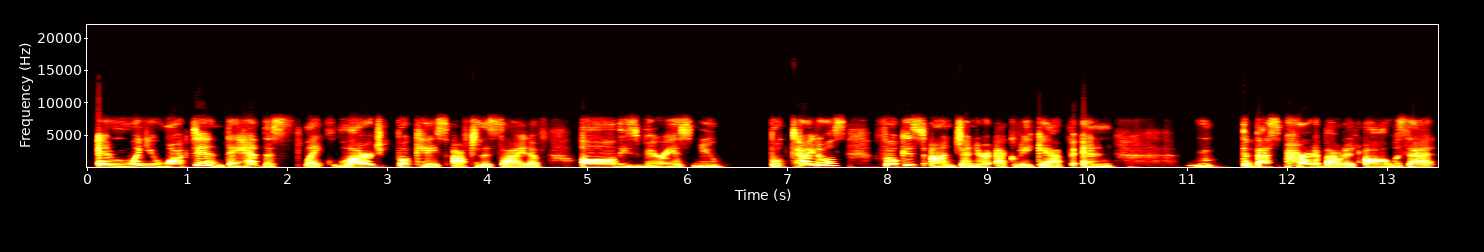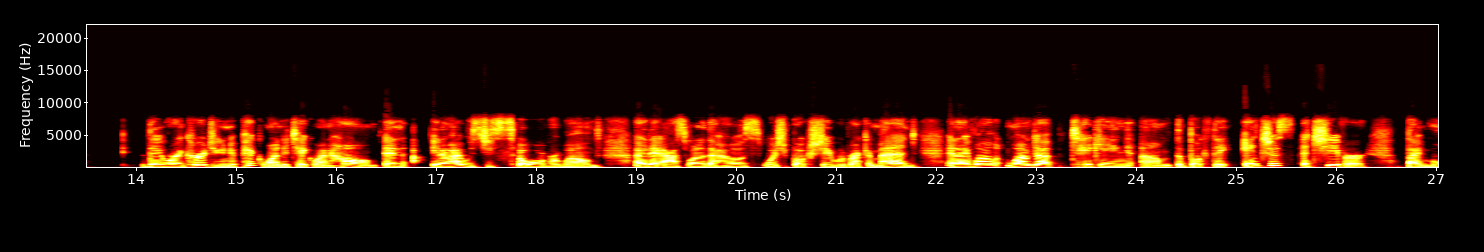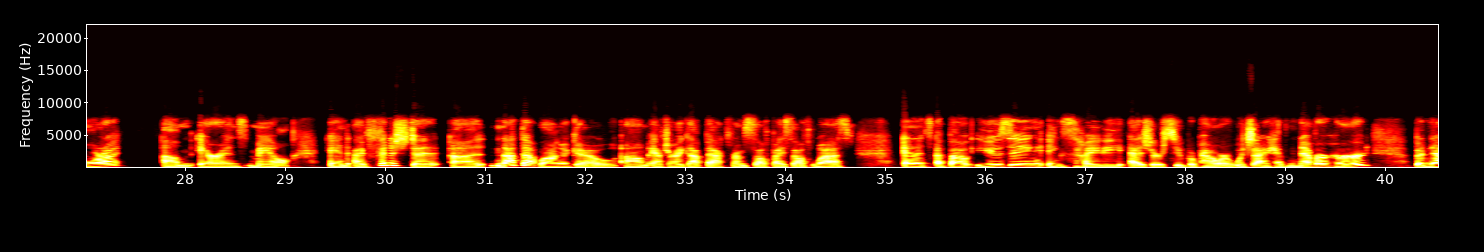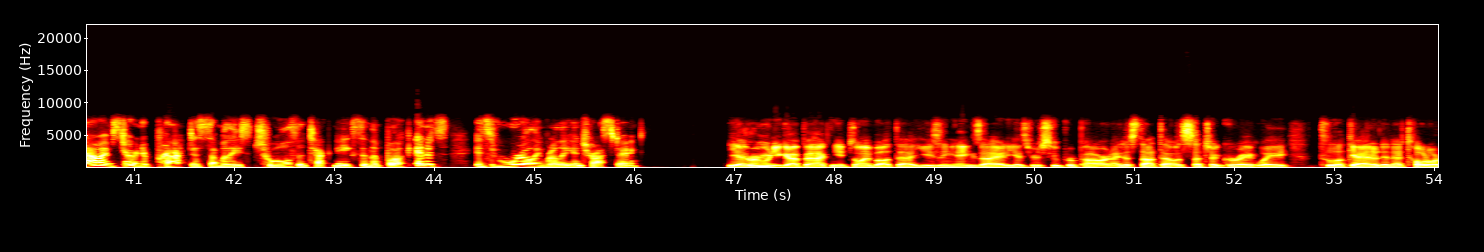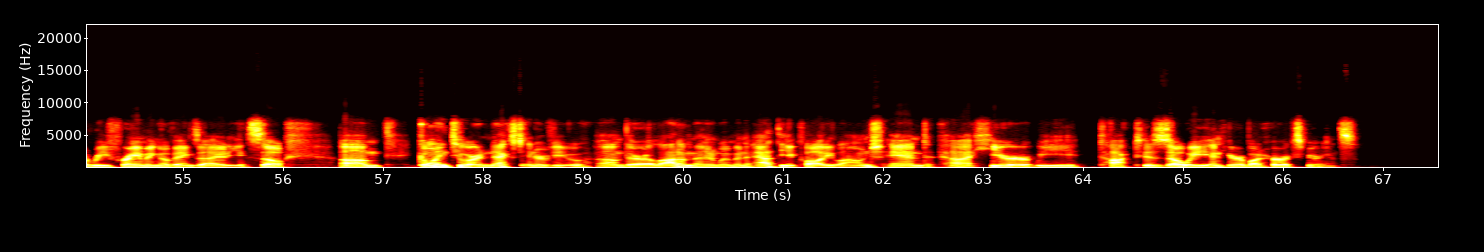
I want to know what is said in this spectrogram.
And when you walked in, they had this like large bookcase off to the side of all these various new book titles focused on gender equity gap. And the best part about it all was that they were encouraging you to pick one to take one home. And, you know, I was just so overwhelmed. I had to ask one of the hosts which book she would recommend. And I wound up taking um, the book, The Anxious Achiever by Morra um, Aarons-Mele. And I finished it uh, not that long ago um, after I got back from South by Southwest. And it's about using anxiety as your superpower, which I have never heard. But now I'm starting to practice some of these tools and techniques in the book. And it's it's really, really interesting. Yeah, I remember when you got back and you told me about that using anxiety as your superpower. And I just thought that was such a great way to look at it and a total reframing of anxiety. So, um, going to our next interview, um, there are a lot of men and women at the Equality Lounge, and uh, here we talk to Zoe and hear about her experience.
